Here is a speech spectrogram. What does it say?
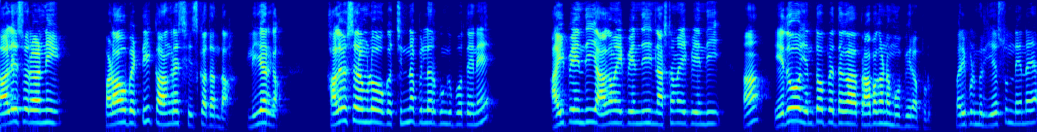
కాళేశ్వరాన్ని పడావు పెట్టి కాంగ్రెస్ ఇసుక దందా. క్లియర్గా కాళేశ్వరంలో ఒక చిన్న పిల్లర్ కుంగిపోతేనే అయిపోయింది యాగం అయిపోయింది నష్టం అయిపోయింది ఏదో ఎంతో పెద్దగా ప్రాపగండ మోపిరు అప్పుడు. మరి ఇప్పుడు మీరు చేస్తుంది ఏందయ్యా?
